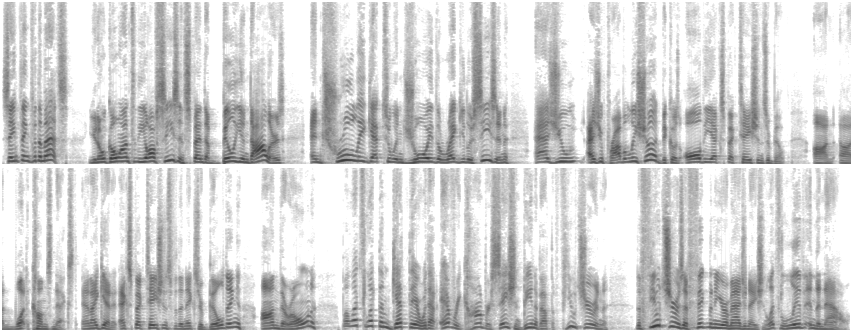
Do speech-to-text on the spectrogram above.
Same thing for the Mets. You don't go on to the offseason, spend a billion dollars, and truly get to enjoy the regular season as you as you probably should, because all the expectations are built on on what comes next. And I get it. Expectations for the Knicks are building on their own, but let's let them get there without every conversation being about the future. And the future is a figment of your imagination. Let's live in the now.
